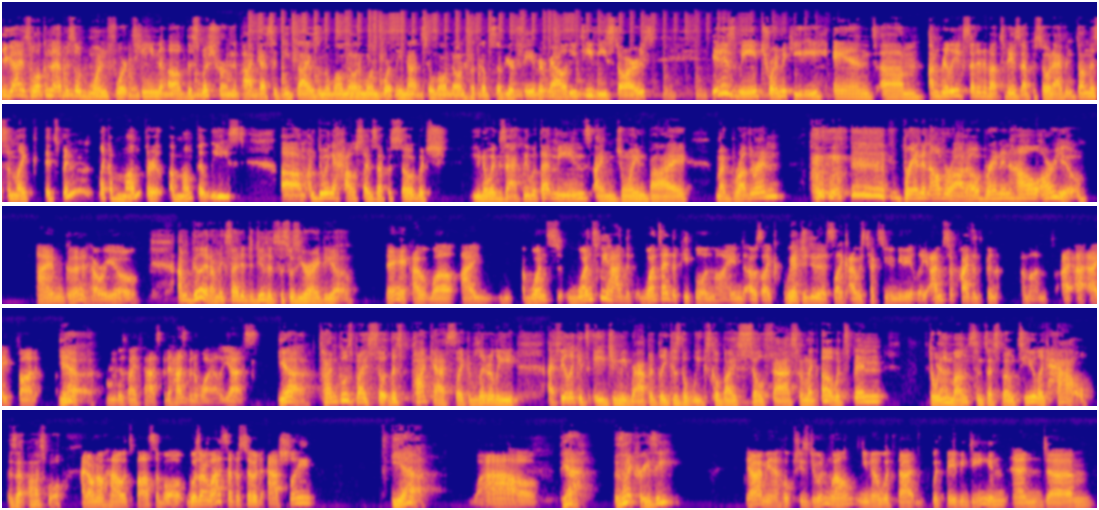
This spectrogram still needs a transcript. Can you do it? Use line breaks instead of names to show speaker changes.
You guys, welcome to episode 114 of The Smush Room, the podcast that deep dives on the well known and more importantly, not so well known hookups of your favorite reality TV stars. It is me, Troy McKeedy, and um, I'm really excited about today's episode. I haven't done this in like, it's been like a month or a month at least. Um, I'm doing a Housewives episode, which you know exactly what that means. I'm joined by my brethren, Brandon Alvarado. Brandon, how are you?
I'm good. How are you?
I'm good. I'm excited to do this. This was your idea.
Hey, I, well, I once once we had the once I had the people in mind, I was like, we have to do this. Like, I was texting you immediately. I'm surprised it's been a month. I I, I thought,
yeah,
time goes by fast, but it has been a while. Yes.
Yeah, time goes by so. This podcast, like literally, I feel like it's aging me rapidly because the weeks go by so fast. And I'm like, oh, it's been three yeah. months since I spoke to you. Like, how is that possible?
I don't know how it's possible. Was our last episode Ashley?
Yeah.
Wow.
Yeah. Isn't that crazy?
Yeah, I mean, I hope she's doing well. You know, with that, with baby Dean and um,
